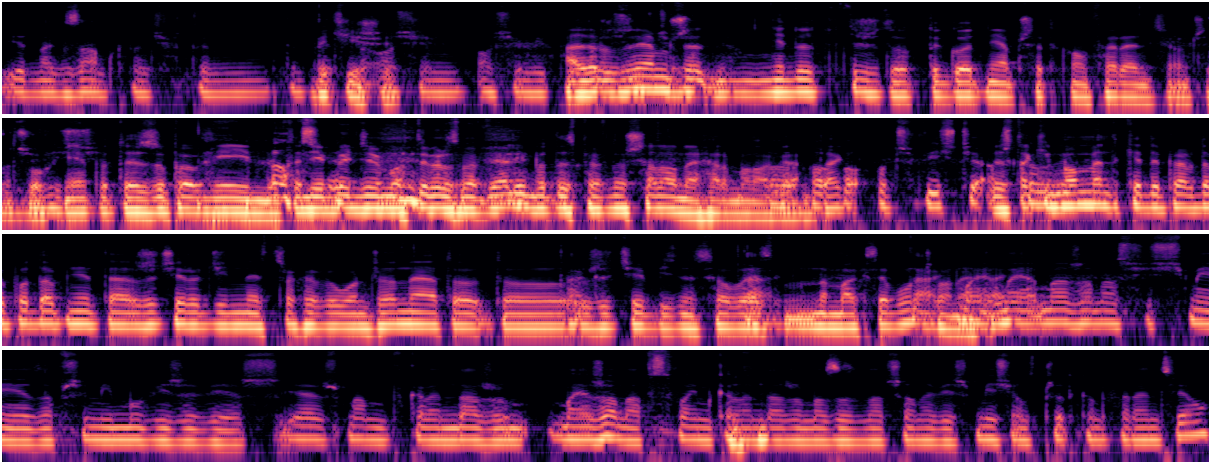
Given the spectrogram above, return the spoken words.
jednak zamknąć w tym, w tym Wyciszyć. 8, 8 Ale rozumiem, że nie dotyczy to tygodnia przed konferencją, czy Oczywiście. dwóch, nie? Bo to jest zupełnie inne. To nie będziemy o tym rozmawiali, bo to jest pewno szalony harmonogram, o, tak? O, oczywiście. To jest taki moment, kiedy prawdopodobnie to życie rodzinne jest trochę wyłączone, a to, to tak. życie biznesowe tak. jest na maksa włączone. Tak. Moja, tak? moja, żona się śmieje, zawsze mi mówi, że wiesz, ja już mam w kalendarzu, moja żona w swoim mhm. kalendarzu ma zaznaczone, wiesz, miesiąc przed konferencją.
